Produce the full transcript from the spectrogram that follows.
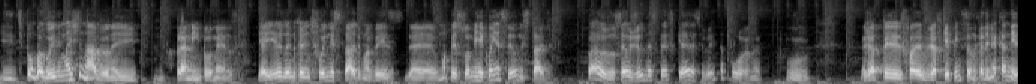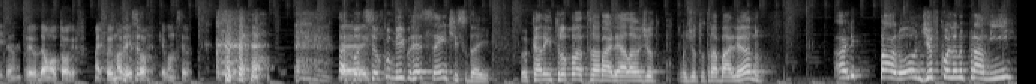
E, tipo, é um bagulho inimaginável, né? E, pra mim, pelo menos. E aí eu lembro que a gente foi no estádio uma vez, é, uma pessoa me reconheceu no estádio. Tipo, ah, você é o Gil da SPFcast. Eita porra, né? Uh, eu já, já fiquei pensando, cadê minha caneta, né, pra eu dar um autógrafo? Mas foi uma vez só que aconteceu. Ah, É, Aconteceu comigo recente isso daí. O cara entrou pra trabalhar lá onde eu, onde eu tô trabalhando. Aí ele parou, um dia ficou olhando pra mim.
